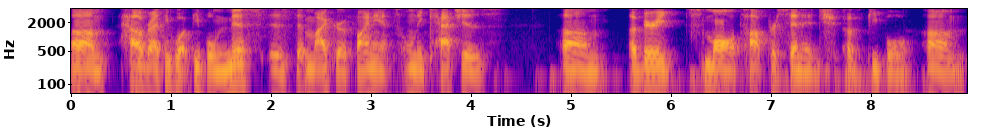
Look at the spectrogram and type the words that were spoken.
Um, however, I think what people miss is that microfinance only catches um, a very small top percentage of people. Um,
